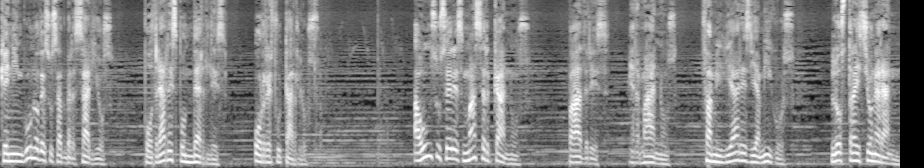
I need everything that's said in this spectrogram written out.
que ninguno de sus adversarios podrá responderles o refutarlos. Aún sus seres más cercanos, padres, hermanos, familiares y amigos, los traicionarán.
